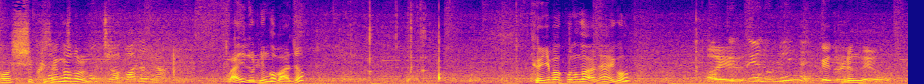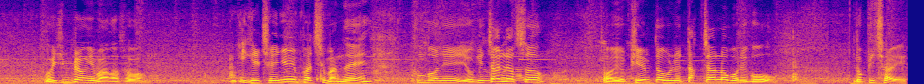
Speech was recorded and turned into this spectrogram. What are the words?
아, 씨, 그 생각을. 꼭지가 빠졌냐? 많이 눌린 거 맞아? 괜히 바꾸는 거 아니야, 이거? 아, 예. 꽤 눌려있네. 꽤 눌렸네요. 의심병이 많아서. 이게 제뉴인 파츠 맞네? 품번이 여기 잘렸어. 어, 이 BMW 딱 잘라버리고 높이 차이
